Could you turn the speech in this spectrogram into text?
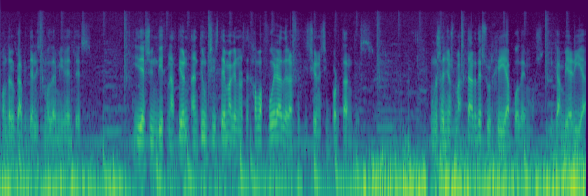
contra el capitalismo de amiguetes y de su indignación ante un sistema que nos dejaba fuera de las decisiones importantes. Unos años más tarde surgiría Podemos y cambiaría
